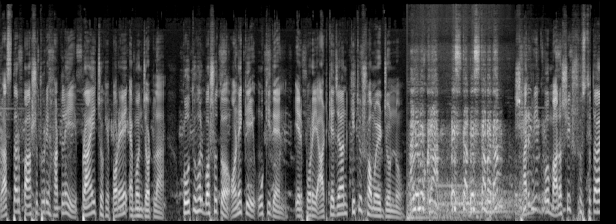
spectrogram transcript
রাস্তার পাশ ধরে হাঁটলেই প্রায় চোখে পড়ে এমন জটলা। কৌতূহল বশত অনেকে উঁকি দেন এরপরে আটকে যান কিছু সময়ের জন্য। শারীরিক ও মানসিক সুস্থতা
